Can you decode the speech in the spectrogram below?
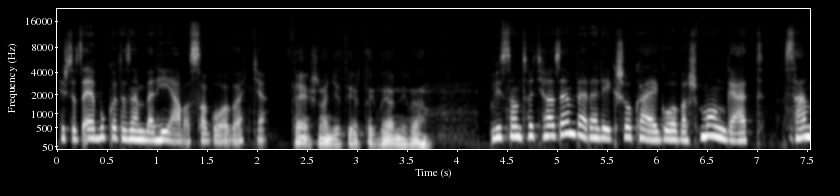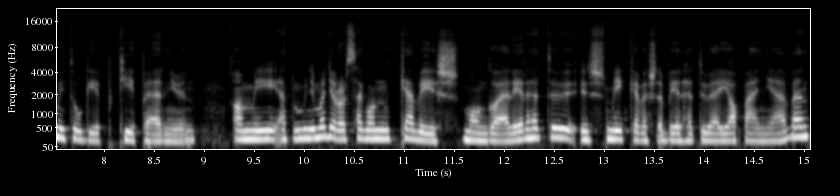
és az e-bookot az ember hiába szagolgatja. Teljesen egyetértek Bernivel. Viszont, hogyha az ember elég sokáig olvas mangát számítógép képernyőn, ami hát ugye Magyarországon kevés manga elérhető, és még kevesebb érhető el japán nyelven,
